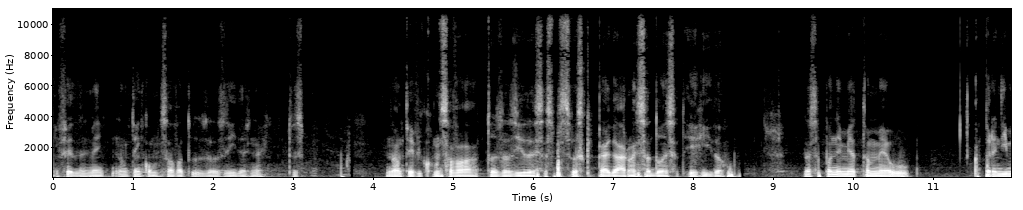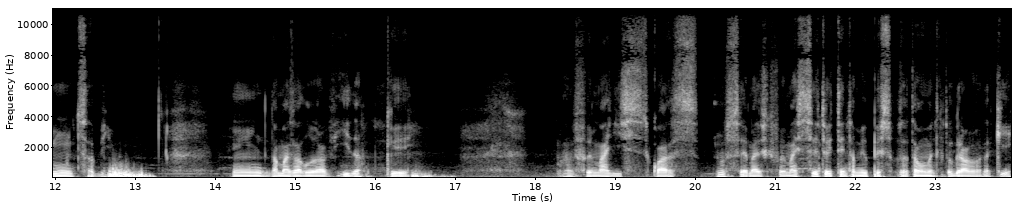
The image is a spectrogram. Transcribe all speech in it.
infelizmente não tem como salvar todas as vidas, né? Não teve como salvar todas as vidas dessas pessoas que pegaram essa doença terrível. Nessa pandemia também eu aprendi muito, sabe? Em dar mais valor à vida, porque foi mais de quase, não sei, mas que foi mais de 180 mil pessoas até o momento que eu tô gravando aqui.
